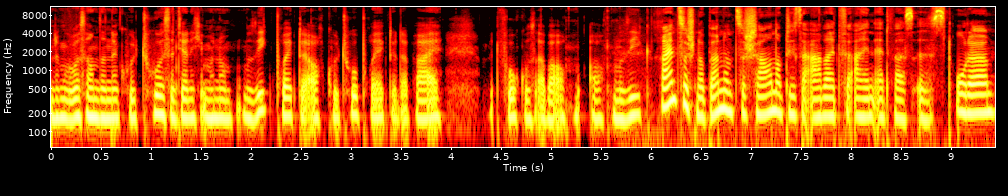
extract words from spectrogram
Und im größeren Sinne Kultur sind ja nicht immer nur Musikprojekte, auch Kulturprojekte dabei, mit Fokus aber auch auf Musik. Reinzuschnuppern und zu schauen, ob diese Arbeit für einen etwas ist oder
